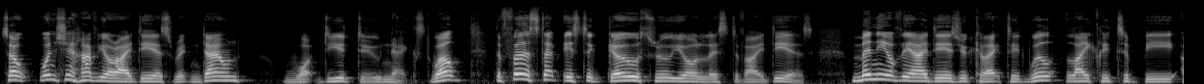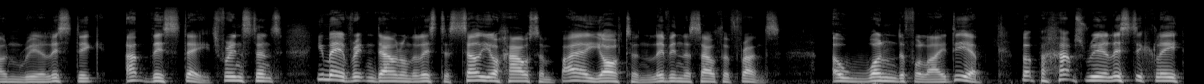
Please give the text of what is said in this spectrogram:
So, once you have your ideas written down, what do you do next? Well, the first step is to go through your list of ideas. Many of the ideas you collected will likely to be unrealistic at this stage. For instance, you may have written down on the list to sell your house and buy a yacht and live in the south of France. A wonderful idea, but perhaps realistically,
